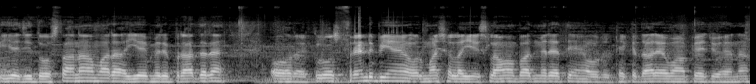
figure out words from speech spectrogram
ये जी दोस्ताना हमारा ये मेरे ब्रदर हैं और क्लोज़ फ्रेंड भी हैं और माशाल्लाह ये इस्लामाबाद में रहते हैं और ठेकेदार है वहाँ पे जो है ना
